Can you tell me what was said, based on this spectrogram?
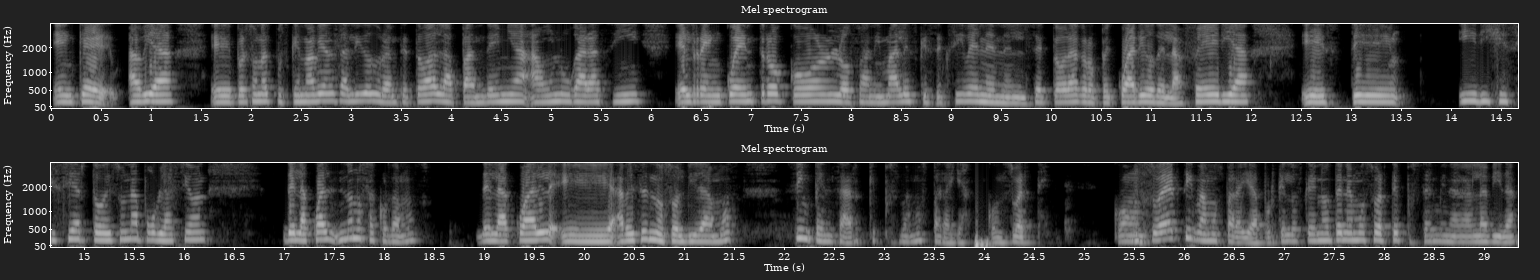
en que había eh, personas pues que no habían salido durante toda la pandemia a un lugar así, el reencuentro con los animales que se exhiben en el sector agropecuario de la feria, este, y dije, sí es cierto, es una población de la cual no nos acordamos, de la cual eh, a veces nos olvidamos sin pensar que pues vamos para allá, con suerte. Con mm. suerte y vamos para allá, porque los que no tenemos suerte pues terminarán la vida,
